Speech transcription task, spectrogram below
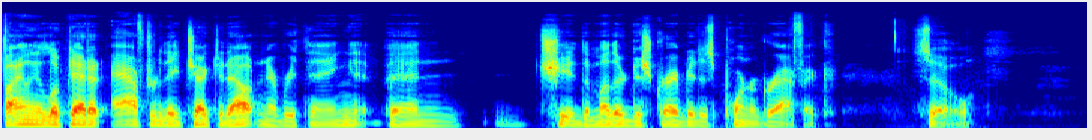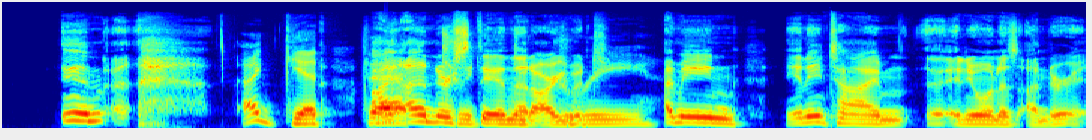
finally looked at it after they checked it out and everything, and she the mother described it as pornographic. So And uh, I get that. a understand that argument. I mean, anytime anyone is under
